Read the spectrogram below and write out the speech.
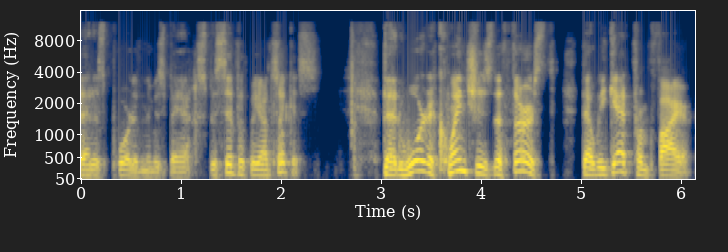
that is poured in the mizbeach, specifically on Sukkot. That water quenches the thirst that we get from fire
